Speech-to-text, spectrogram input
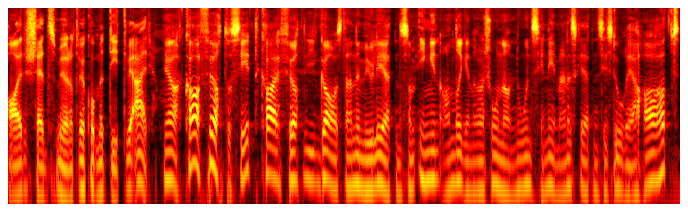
har skjedd som gjør at vi har kommet dit vi er. Ja, Hva har ført oss hit? Hva har ført, ga oss denne muligheten som ingen andre generasjoner noensinne i menneskehetens historie har hatt?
